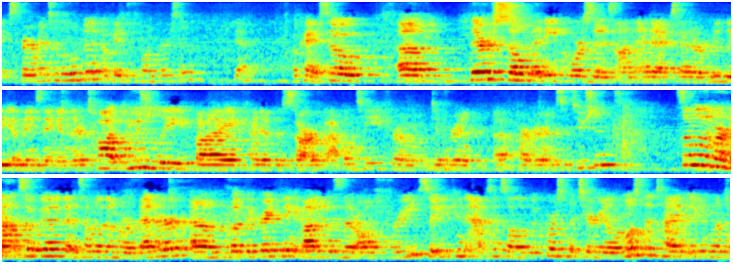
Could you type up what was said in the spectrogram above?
experimented a little bit? Okay, just one person? Yeah? Okay, so um, there are so many courses on edX that are really amazing, and they're taught usually by kind of the star faculty from different uh, partner institutions. Some of them are not so good and some of them are better, um, but the great thing about it is they're all free, so you can access all of the course material most of the time, even when the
